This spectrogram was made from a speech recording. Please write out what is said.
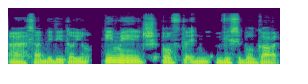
ah, sabi dito yung image of the invisible God.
